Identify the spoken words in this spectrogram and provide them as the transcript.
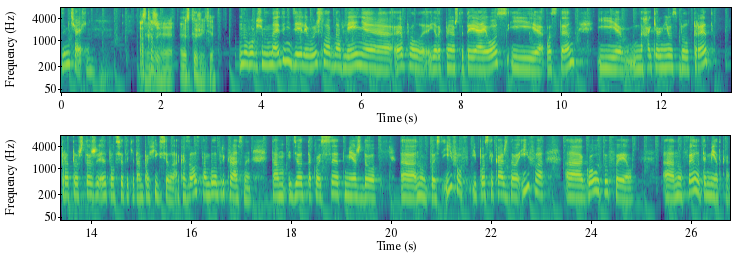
Замечательно. Расскажи. Э, э, Скажите. Ну, в общем, на этой неделе вышло обновление Apple. Я так понимаю, что это и iOS, и OS X. И на Hacker News был тред про то, что же Apple все-таки там пофиксила. Оказалось, там было прекрасно. Там идет такой сет между, э, ну, то есть ифов, и после каждого ифа э, go to fail. А, ну, fail это метка,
